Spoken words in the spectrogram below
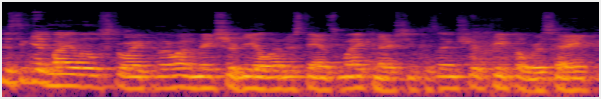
just to give my little story, because I want to make sure Neil understands my connection, because I'm sure people were saying,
